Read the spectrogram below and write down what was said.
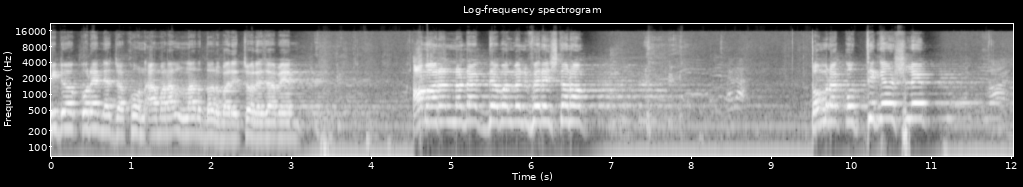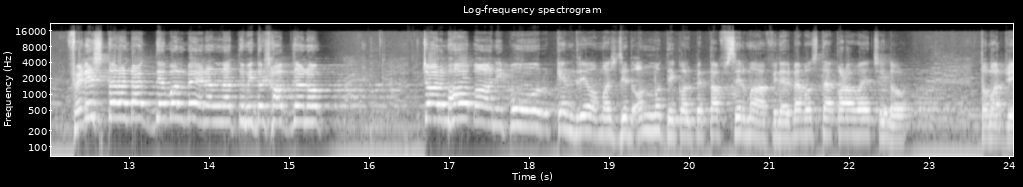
ভিডিও করে যখন আমার আল্লাহর দরবারে চলে যাবেন। আমার আল্লাহ ডাক দিয়ে বলবেন ফেরেস্তারা তোমরা কোত্থেকে আসলে? ফেরেশতারা ডাক দিয়ে বলবেন, আল্লাহ তুমি তো সব জানো। চর ভবানীপুর কেন্দ্রীয় মসজিদ উন্নতি কল্পে তাফসির মাহফিলের ব্যবস্থা করা হয়েছিল। তোমার যে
